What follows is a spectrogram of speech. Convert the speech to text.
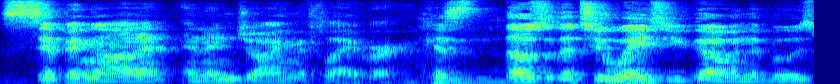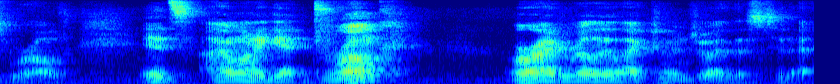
sipping on it and enjoying the flavor. Because those are the two ways you go in the booze world. It's I want to get drunk, or I'd really like to enjoy this today.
